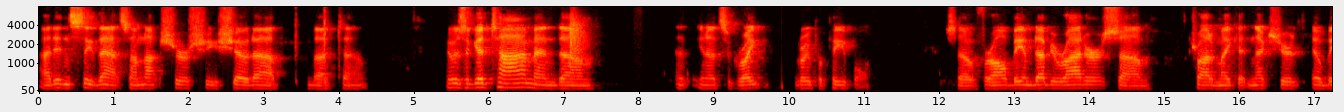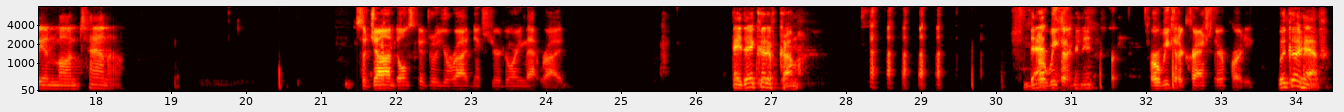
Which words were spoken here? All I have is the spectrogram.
I didn't see that, so I'm not sure she showed up. But uh, it was a good time, and um, uh, you know, it's a great group of people. So for all BMW riders, um, try to make it next year. It'll be in Montana. So, John, don't schedule your ride next year during that ride. Hey, they could have come. Or we could have, or we could have crashed their party. we could have.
